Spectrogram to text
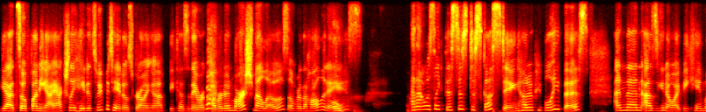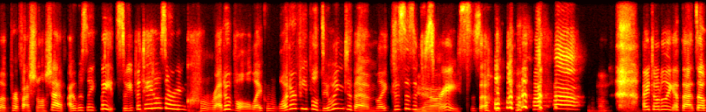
Yeah, it's so funny. I actually hated sweet potatoes growing up because they were covered in marshmallows over the oh. holidays. Oh. And I was like, this is disgusting. How do people eat this? And then, as you know, I became a professional chef. I was like, wait, sweet potatoes are incredible. Like, what are people doing to them? Like, this is a yeah. disgrace. So I totally get that. So,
